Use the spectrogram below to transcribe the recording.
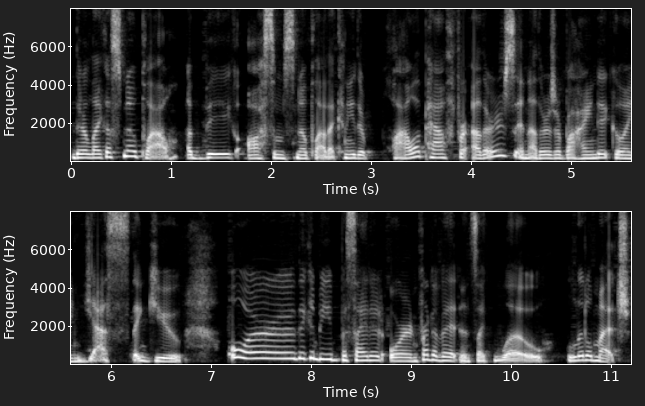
they're like a snowplow, a big, awesome snowplow that can either plow a path for others and others are behind it going, Yes, thank you. Or they can be beside it or in front of it. And it's like, Whoa, little much.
